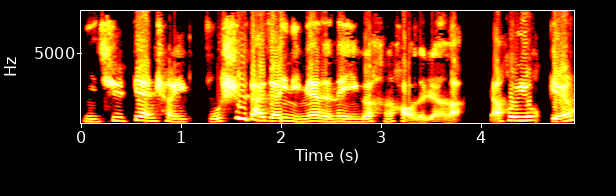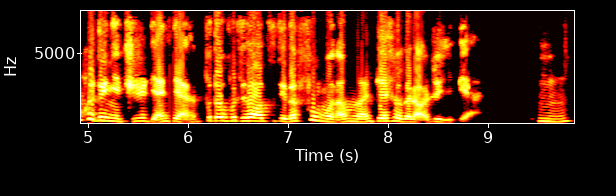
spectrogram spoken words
你去变成一不是大家心里面的那一个很好的人了，然后又别人会对你指指点点，不都不知道自己的父母能不能接受得了这一点。嗯，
